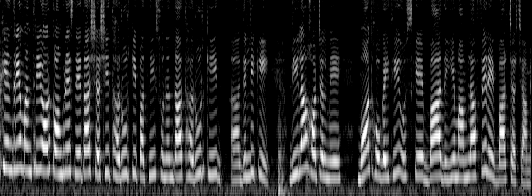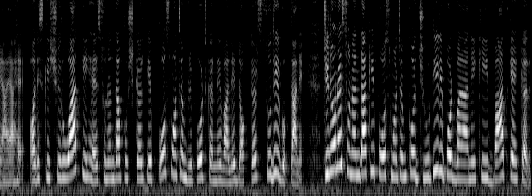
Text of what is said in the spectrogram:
केंद्रीय मंत्री और कांग्रेस नेता शशि थरूर की पत्नी सुनंदा थरूर की दिल्ली की लीला होटल में मौत हो गई थी। उसके बाद ये मामला फिर एक बार चर्चा में आया है और इसकी शुरुआत की है सुनंदा पुष्कर के पोस्टमार्टम रिपोर्ट करने वाले डॉक्टर सुधीर गुप्ता ने, जिन्होंने सुनंदा की पोस्टमार्टम को झूठी रिपोर्ट बनाने की बात कहकर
